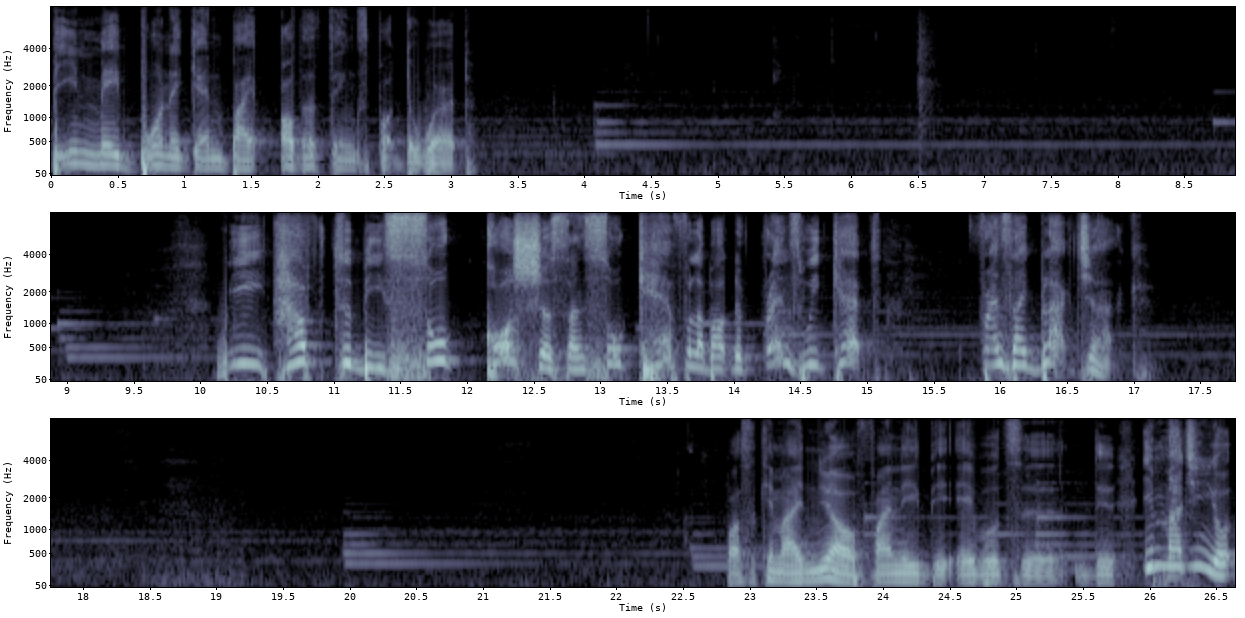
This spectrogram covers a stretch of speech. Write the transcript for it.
being made born again by other things but the word we have to be so cautious and so careful about the friends we kept. Friends like Blackjack. Pastor Kim, I knew I would finally be able to do. Imagine your,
